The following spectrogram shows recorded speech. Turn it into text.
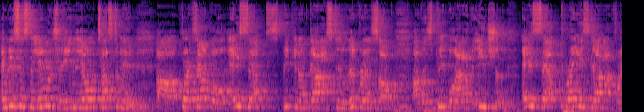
And this is the imagery in the Old Testament. Uh, for example, Asaph, speaking of God's deliverance of, of his people out of Egypt, Asaph praised God for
